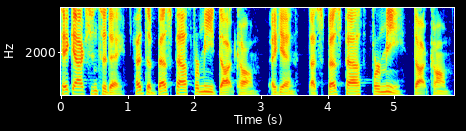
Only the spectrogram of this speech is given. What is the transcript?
Take action today. Head to bestpathforme.com. Again, that's bestpathforme.com.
